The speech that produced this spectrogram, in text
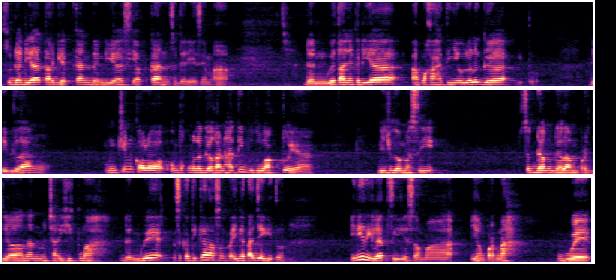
sudah dia targetkan dan dia siapkan sedari SMA dan gue tanya ke dia apakah hatinya udah lega? Gitu. Dia bilang mungkin kalau untuk melegakan hati butuh waktu ya. Dia juga masih sedang dalam perjalanan mencari hikmah. Dan gue seketika langsung keinget aja gitu. Ini relate sih sama yang pernah gue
